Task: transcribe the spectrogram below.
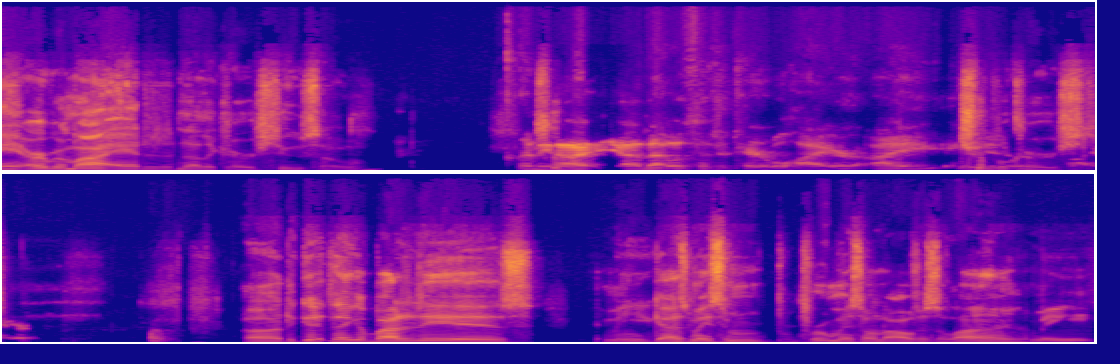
And Urban Meyer added another curse too. So, I mean, I yeah, that was such a terrible hire. I triple cursed. Uh, the good thing about it is I mean, you guys made some improvements on the offensive line. I mean,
